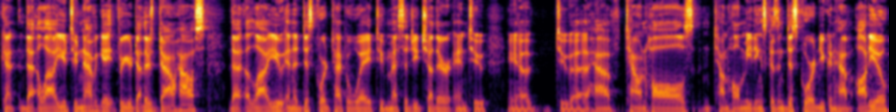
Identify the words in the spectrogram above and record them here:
kind of, that allow you to navigate through your DAO. There's DAO House that allow you in a Discord type of way to message each other and to you know to uh, have town halls and town hall meetings. Because in discord you can have audio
